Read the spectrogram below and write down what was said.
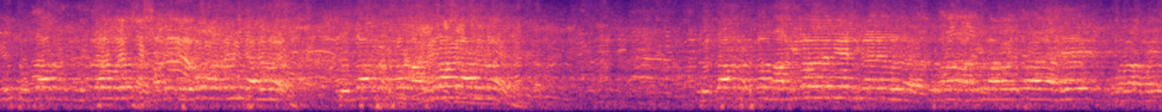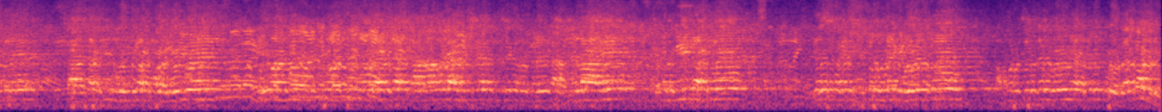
मी तुमचा तुमच्यामुळे सन्मानित केलं म्हणून मी झालेलो आहे. तुमचा प्रश्न मागे लावायला आलेलो आहे. तुझा प्रश्न मागे लावायला मी या ठिकाणी आलेलो आहे लावायचा आहे. मला माहीत आहे शासनाची भूमिका पडली आहे. कानामध्ये आयुष्यात आहे. तर मी जातो. जे सगळे शिकवणे घेऊन येतो. आपण चर्चा करून यातून तोडा काढू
